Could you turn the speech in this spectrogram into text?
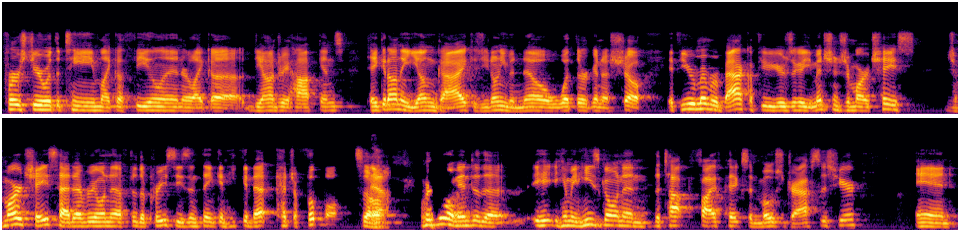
first year with the team, like a Thielen or like a DeAndre Hopkins. Take it on a young guy because you don't even know what they're going to show. If you remember back a few years ago, you mentioned Ja'Marr Chase. Ja'Marr Chase had everyone after the preseason thinking he could catch a football. So yeah. we're going into the. I mean, he's going in the top five picks in most drafts this year, and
